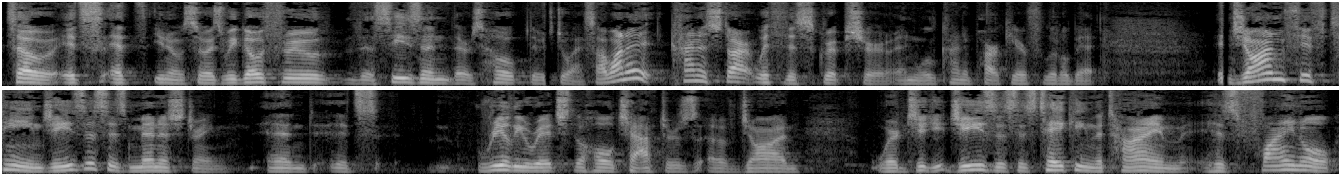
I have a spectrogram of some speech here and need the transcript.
So it's, it's, you know, so as we go through the season, there's hope, there's joy. So I want to kind of start with this scripture, and we'll kind of park here for a little bit. In John 15, Jesus is ministering, and it's really rich, the whole chapters of John, where G- Jesus is taking the time, his final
